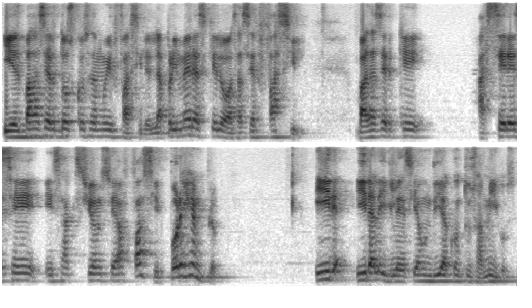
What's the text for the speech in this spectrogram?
Y es vas a hacer dos cosas muy fáciles. La primera es que lo vas a hacer fácil. Vas a hacer que hacer ese, esa acción sea fácil. Por ejemplo, ir, ir a la iglesia un día con tus amigos.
